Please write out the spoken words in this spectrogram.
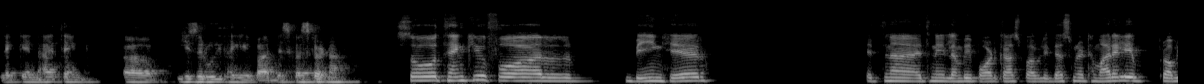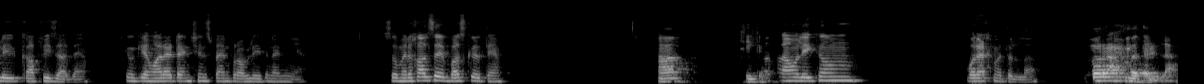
لیکن آئی تھنک یہ ضروری تھا یہ بات ڈسکس کرنا۔ So thank you for being here اتنا اتنی لمبی پوڈ کاسٹ پرابلی دس منٹ ہمارے لیے پرابلی کافی زیادہ ہیں۔ کیونکہ ہمارا اٹینشن اسپین پرابلی اتنا نہیں ہے۔ سو میرے خیال سے بس کرتے ہیں۔ ہاں ٹھیک ہے۔ السلام علیکم ورحمۃ اللہ۔ ورحمۃ اللہ۔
